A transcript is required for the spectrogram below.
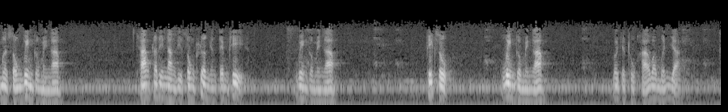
เมื่อทรงวิ่งก็ไม่งาม ช้างพระที่นั่งที่ทรงเครื่องอย่างเต็มที่ วิ่งก็ไม่งาม ภิกษุ วิ่งก็ไม่งาม ก็จะถูกหาว่าเหมือนอย่าง ก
